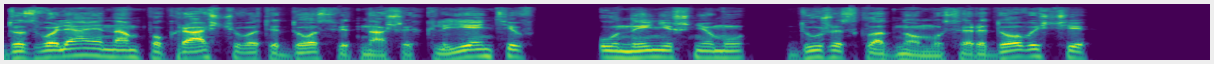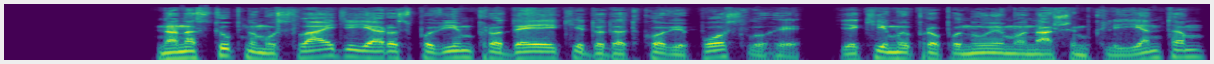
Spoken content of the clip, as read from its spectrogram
дозволяє нам покращувати досвід наших клієнтів у нинішньому дуже складному середовищі. На наступному слайді я розповім про деякі додаткові послуги, які ми пропонуємо нашим клієнтам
